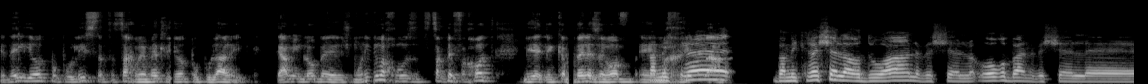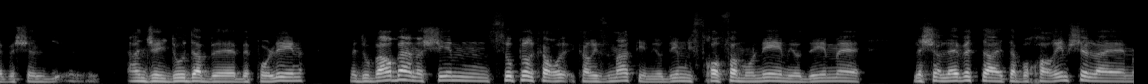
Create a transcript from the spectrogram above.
כדי להיות פופוליסט אתה צריך באמת להיות פופולרי, גם אם לא ב-80 אחוז, אתה צריך לפחות לקבל איזה רוב אה, מכריע. במקרה של ארדואן ושל אורבן ושל, אה, ושל אנג'י דודה בפולין, מדובר באנשים סופר כריזמטיים, יודעים לסחוף המונים, יודעים אה, לשלב את הבוחרים שלהם.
